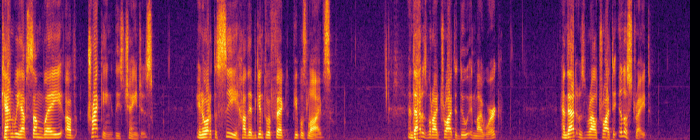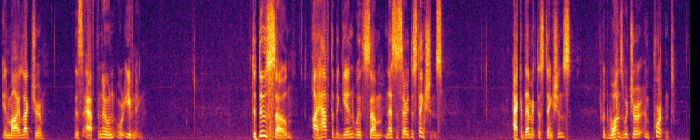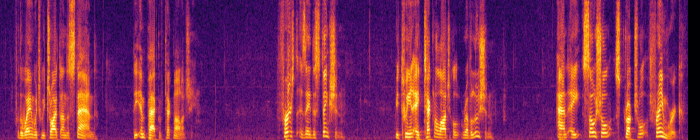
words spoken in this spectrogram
Can we have some way of tracking these changes in order to see how they begin to affect people's lives? And that is what I try to do in my work, and that is what I'll try to illustrate in my lecture this afternoon or evening. To do so, I have to begin with some necessary distinctions academic distinctions, but ones which are important for the way in which we try to understand the impact of technology. First is a distinction between a technological revolution and a social structural framework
